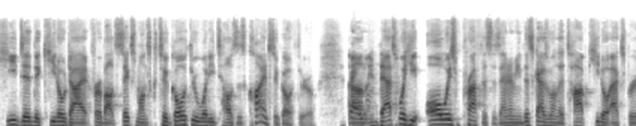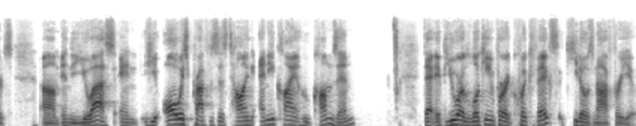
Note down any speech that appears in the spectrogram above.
he did the keto diet for about six months to go through what he tells his clients to go through. Right. Um, and that's what he always prefaces. And I mean, this guy's one of the top keto experts um, in the US. And he always prefaces telling any client who comes in that if you are looking for a quick fix, keto is not for you.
